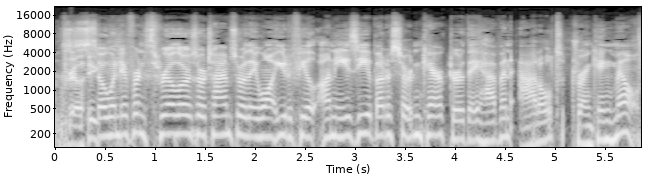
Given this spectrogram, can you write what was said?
really? So in different thrillers or times where they want you to feel uneasy about a certain character, they have an adult drinking milk.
